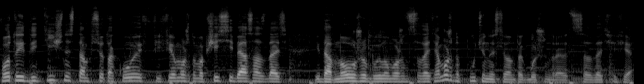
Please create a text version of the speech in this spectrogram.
Фотоидентичность, там все такое. В FIFA можно вообще себя создать. И давно уже было можно создать. А можно Путин, если вам так больше нравится, создать в FIFA.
